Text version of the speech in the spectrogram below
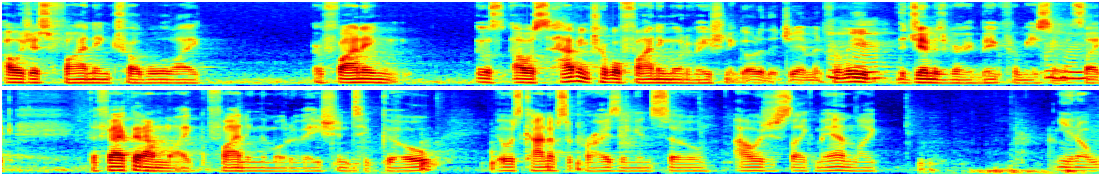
I was just finding trouble like or finding it was I was having trouble finding motivation to go to the gym. And for me, mm-hmm. the gym is very big for me. So it's mm-hmm. like the fact that I'm like finding the motivation to go, it was kind of surprising. And so I was just like, man, like you know,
